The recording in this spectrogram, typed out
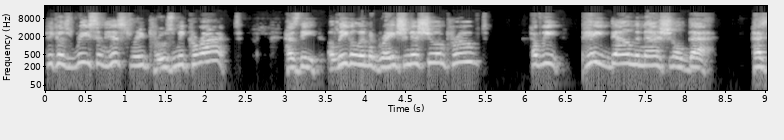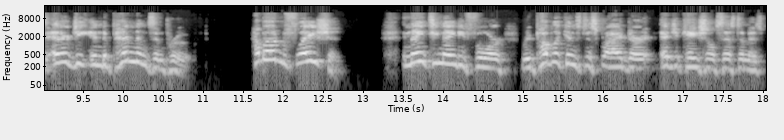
because recent history proves me correct. Has the illegal immigration issue improved? Have we paid down the national debt? Has energy independence improved? How about inflation? In 1994, Republicans described our educational system as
